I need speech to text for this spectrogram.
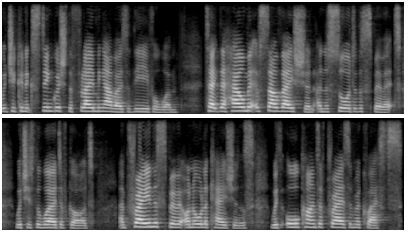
which you can extinguish the flaming arrows of the evil one. Take the helmet of salvation and the sword of the Spirit, which is the word of God, and pray in the Spirit on all occasions, with all kinds of prayers and requests.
